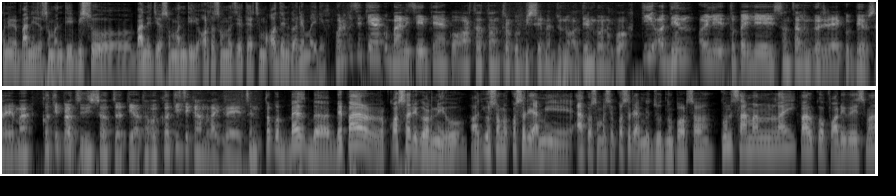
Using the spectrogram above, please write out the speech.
कुनै वाणिज्य सम्बन्धी विश्व वाणिज्य सम्बन्धी अर्थ सम्बन्धी त्यहाँ चाहिँ म अध्ययन गरेँ मैले। भनेपछि त्यहाँको वाणिज्य त्यहाँको अर्थतन्त्रको विषयमा जुन अध्ययन गर्नुभयो ती अध्ययन अहिले तपाईँले सञ्चालन गरिरहेको व्यवसायमा कति प्रतिशत जति अथवा कति चाहिँ काम लागिरहेछन्? तपाईँको व्या- व्या- व्यापार कसरी गर्ने हो? योसँग कसरी हामी आएको समस्या कसरी हामी जुझ्नुपर्छ? कुन सामानलाई पालको परिवेशमा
